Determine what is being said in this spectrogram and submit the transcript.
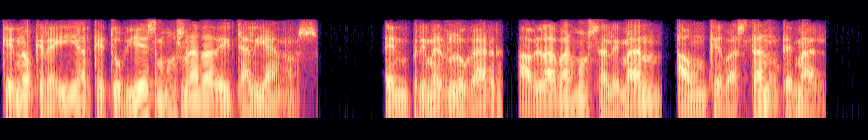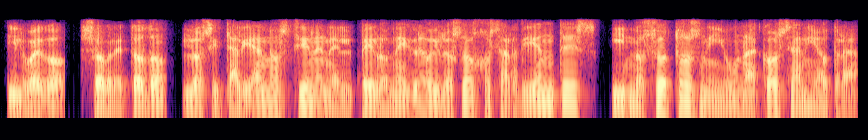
que no creía que tuviésemos nada de italianos. En primer lugar, hablábamos alemán, aunque bastante mal. Y luego, sobre todo, los italianos tienen el pelo negro y los ojos ardientes, y nosotros ni una cosa ni otra.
